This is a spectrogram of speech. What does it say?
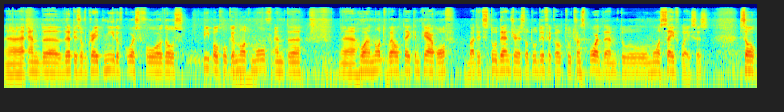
uh, and uh, that is of great need of course for those people who cannot move and who are not well taken care of but it's too dangerous or too difficult to transport them to more safe places so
